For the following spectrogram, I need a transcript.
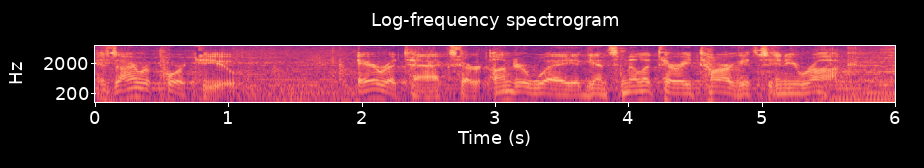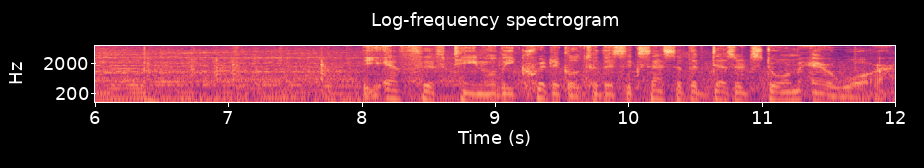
As I report to you, air attacks are underway against military targets in Iraq. The F-15 will be critical to the success of the Desert Storm air war.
